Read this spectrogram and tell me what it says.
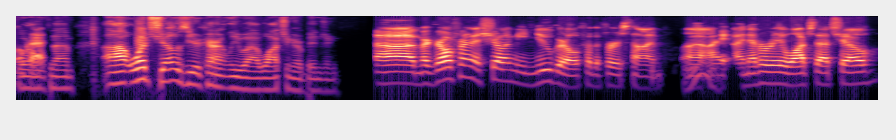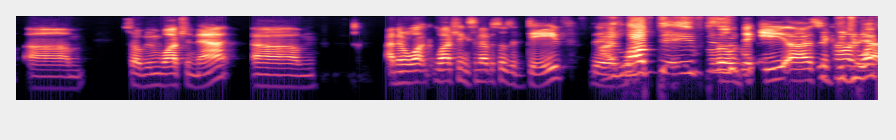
Okay. Quarantine. Uh, what shows are you currently uh, watching or binging? Uh, my girlfriend is showing me New Girl for the first time. Ooh. I I never really watched that show, um, so I've been watching that. Um, I've been wa- watching some episodes of Dave. The I love Dave. the Lil Dicky uh, Did, sitcom. did you yeah. watch?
